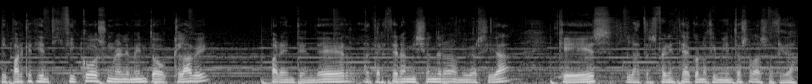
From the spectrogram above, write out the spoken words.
El parque científico es un elemento clave para entender la tercera misión de la universidad, que es la transferencia de conocimientos a la sociedad.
